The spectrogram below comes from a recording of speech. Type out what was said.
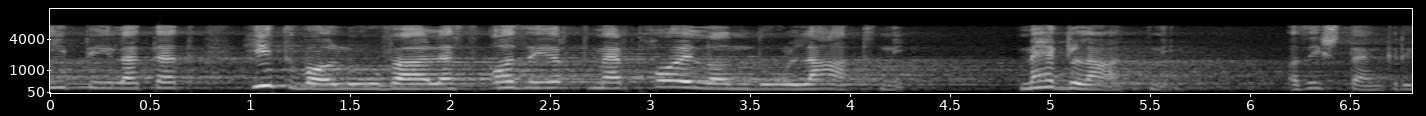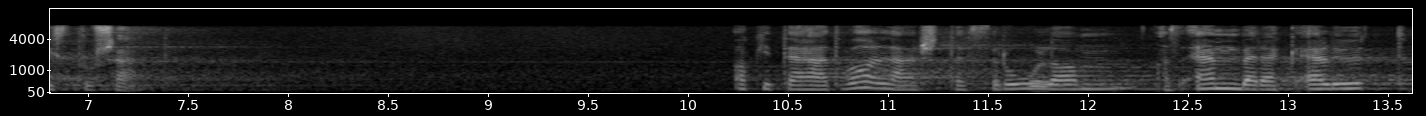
ítéletet, hitvallóvá lesz azért, mert hajlandó látni, meglátni az Isten Krisztusát. Aki tehát vallást tesz rólam az emberek előtt,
